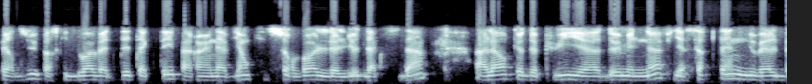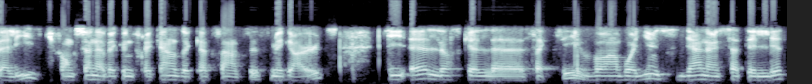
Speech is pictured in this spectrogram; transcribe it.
perdus parce qu'ils doivent être détectés par un avion qui survole le lieu de l'accident. Alors que depuis 2009, euh, il y a certaines nouvelles balises qui fonctionnent avec une fréquence de 406 MHz qui, elle, lorsqu'elle euh, s'active, va envoyer un signal à un satellite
